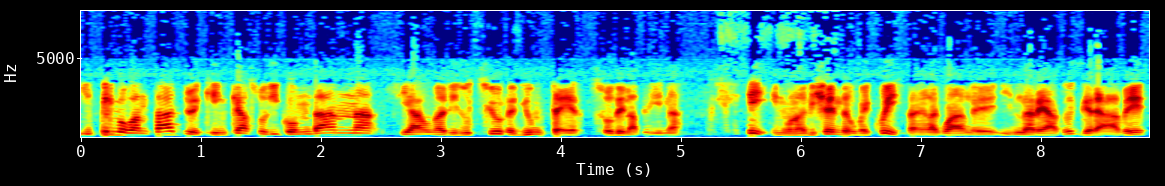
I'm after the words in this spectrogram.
Il primo vantaggio è che in caso di condanna si ha una riduzione di un terzo della pena e in una vicenda come questa, nella quale il reato è grave,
